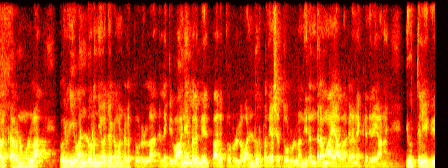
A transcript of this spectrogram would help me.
സർക്കാരിനുമുള്ള ഒരു ഈ വണ്ടൂർ നിയോജക മണ്ഡലത്തോടുള്ള അല്ലെങ്കിൽ വാണിയമ്പലം മേൽപ്പാലത്തോടുള്ള വണ്ടൂർ പ്രദേശത്തോടുള്ള നിരന്തരമായ അവഗണനക്കെതിരെയാണ് യൂത്ത് ലീഗ്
